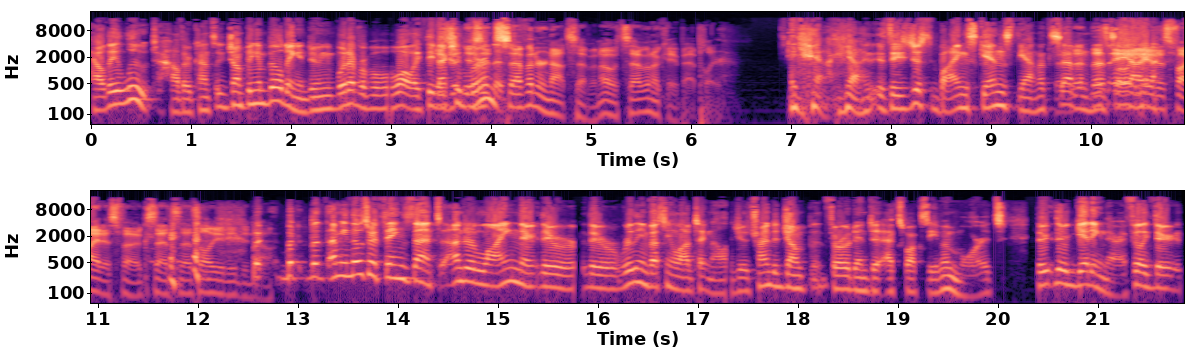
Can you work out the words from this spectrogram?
how they loot, how they're constantly jumping and building and doing whatever, blah blah blah. Like they've Is actually it, is learned it this. seven or not seven? Oh, it's seven. Okay, bad player. Yeah, yeah. Is he's just buying skins? Yeah, that's seven. That- that's, all, AI yeah. at its finest, folks. That's that's all you need to know. But, but but I mean, those are things that underlying they're they're they're really investing a lot of technology. They're trying to jump throw it into Xbox even more. It's they're they're getting there. I feel like they're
